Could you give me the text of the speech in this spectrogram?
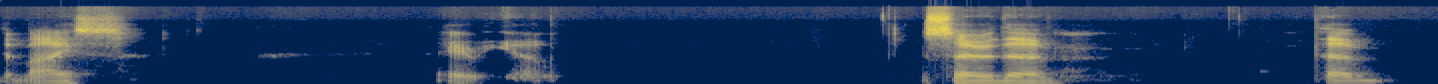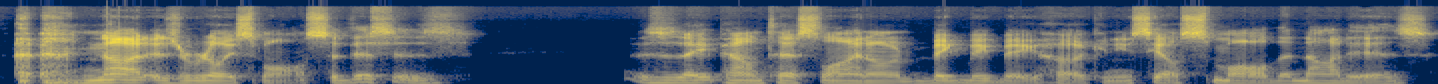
device? There we go. So the the knot is really small. So this is this is eight pound test line on a big, big, big hook, and you see how small the knot is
